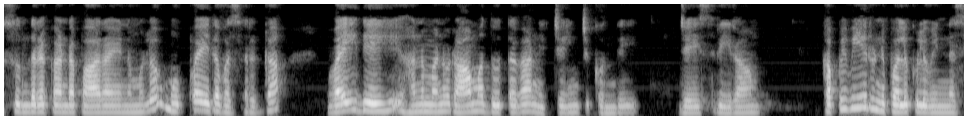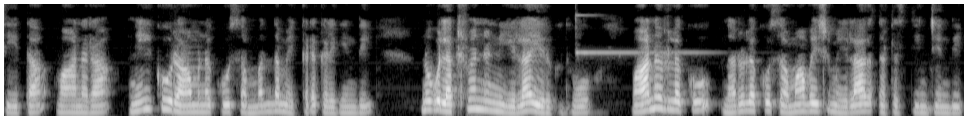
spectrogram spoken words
సుందరకాండ పారాయణములో ముప్పై ఐదవ సరిగ్గా వైదేహి హనుమను రామదూతగా నిశ్చయించుకుంది. జై శ్రీరామ్. కపివీరుని పలుకులు విన్న సీత వానర నీకు రామునకు సంబంధం ఎక్కడ కలిగింది? నువ్వు లక్ష్మణుని ఎలా ఎరుగుదువు? వానరులకు నరులకు సమావేశం ఎలా తటస్థించింది?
